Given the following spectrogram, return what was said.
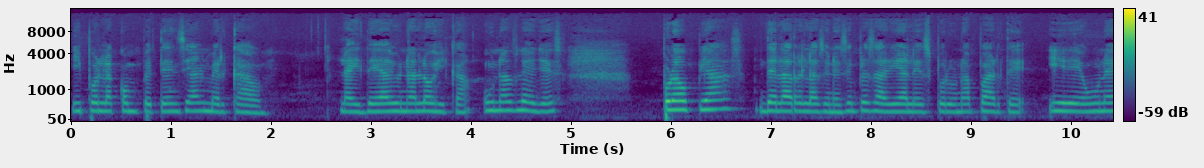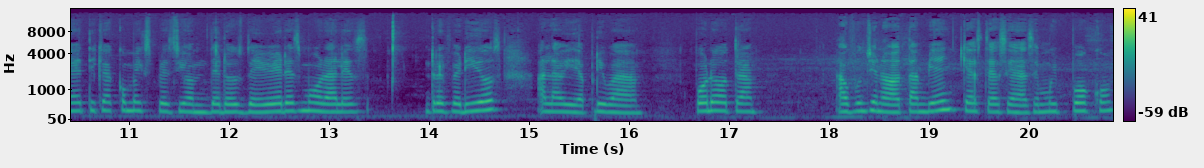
y por la competencia del mercado. La idea de una lógica, unas leyes, propias de las relaciones empresariales por una parte y de una ética como expresión de los deberes morales referidos a la vida privada. Por otra, ha funcionado tan bien que hasta hace muy poco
